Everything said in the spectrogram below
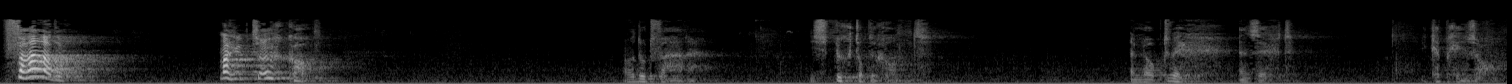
Vader! Mag ik terugkomen? Maar wat doet vader? Die spuugt op de grond. En loopt weg en zegt, ik heb geen zoon.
